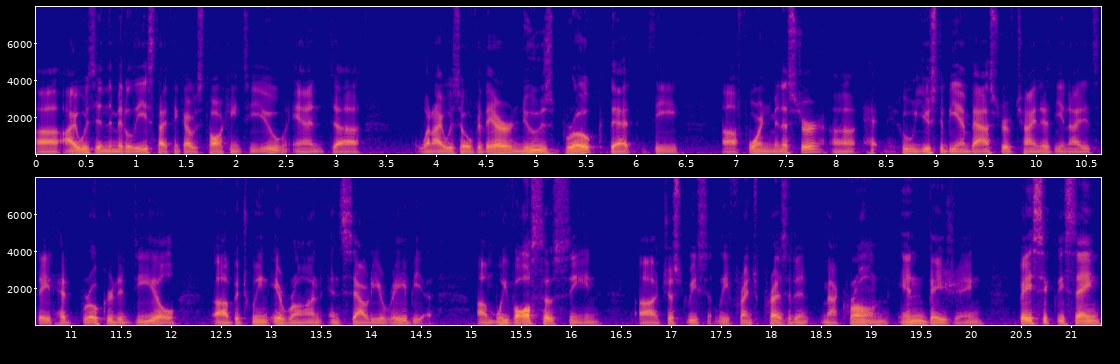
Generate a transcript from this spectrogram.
uh, I was in the Middle East. I think I was talking to you. And uh, when I was over there, news broke that the uh, foreign minister, uh, who used to be ambassador of China to the United States, had brokered a deal uh, between Iran and Saudi Arabia. Um, we've also seen uh, just recently French President Macron in Beijing basically saying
